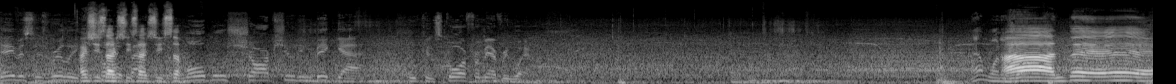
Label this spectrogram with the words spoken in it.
Davis is really 할수 있어, the 할수 있어, 할수 있어. package, a mobile, sharp shooting big guy who can score from everywhere. That one is 아 안돼.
